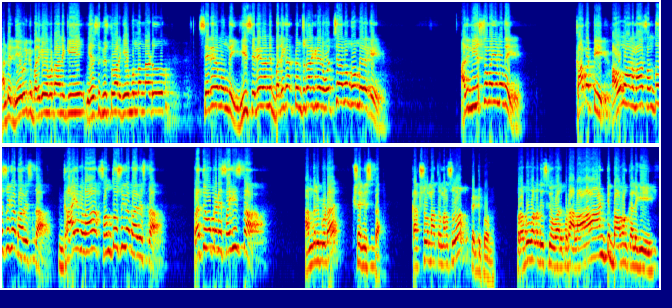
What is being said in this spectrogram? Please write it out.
అంటే దేవునికి బలిగా ఇవ్వడానికి యేసుక్రీస్తు వారికి ఏముందన్నాడు శరీరం ఉంది. ఈ శరీరాన్ని బలిగా అర్పించడానికి నేను వచ్చాను భూమి మీదకి. అది నీ ఇష్టమై ఉన్నది కాబట్టి అవమానమా సంతోషంగా భావిస్తా గాయములా సంతోషంగా భావిస్తా ప్రతి ఒక్కరిని సహిస్తా అందరూ కూడా క్షమిస్తా. కక్షలు మాత్రం మనసులో పెట్టుకోను. ప్రభు వల్ల తీసుకునే వారు కూడా అలాంటి భావం కలిగి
